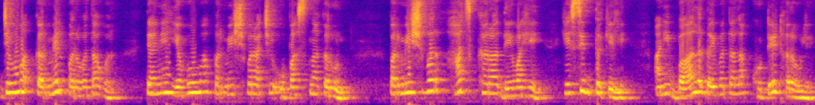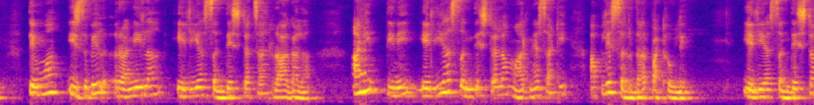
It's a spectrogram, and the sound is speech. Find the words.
जेव्हा कर्मेल पर्वतावर त्याने यहोवा परमेश्वराची उपासना करून परमेश्वर हाच खरा देव आहे हे सिद्ध केले आणि बालदैवताला खोटे ठरवले. तेव्हा इजबेल राणीला एलिया संदेष्टाचा राग आला आणि तिने एलिया संदेष्टाला मारण्यासाठी आपले सरदार पाठवले. एलिया संदेष्टा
